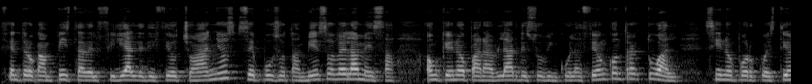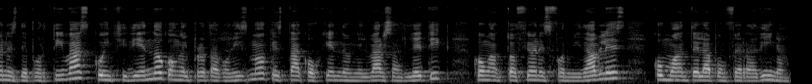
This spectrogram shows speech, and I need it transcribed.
centrocampista del filial de 18 años, se puso también sobre la mesa, aunque no para hablar de su vinculación contractual, sino por cuestiones deportivas, coincidiendo con el protagonismo que está cogiendo en el Barça Athletic, con actuaciones formidables como ante la Ponferradina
